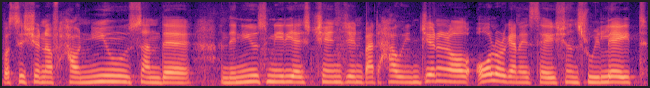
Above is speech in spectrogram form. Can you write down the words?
position of how news and the, and the news media is changing, but how in general all organizations relate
